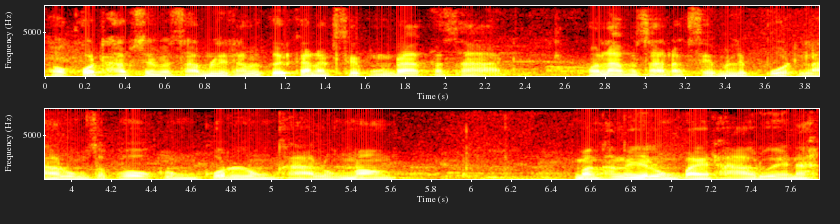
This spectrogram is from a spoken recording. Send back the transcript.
พอกดทับเส้นประสาทมันเลยทำให้เกิดการอักเสบของรากประสาท พอรากประสาทอักเสบมันเลยปวดร้าลงสะโพกลงก้นลงขาลงน่อง บางครั้งก็จะลงปลายเท้าด้วยนะ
